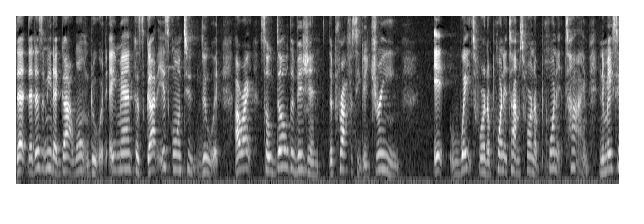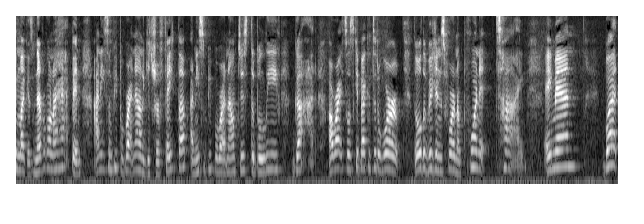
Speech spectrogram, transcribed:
that, that doesn't mean that God won't do it. Amen. Because God is going to do it. All right. So, though the vision, the prophecy, the dream, it waits for an appointed time. It's for an appointed time. And it may seem like it's never going to happen. I need some people right now to get your faith up. I need some people right now just to believe God. All right, so let's get back into the word. The vision is for an appointed time. Amen. But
